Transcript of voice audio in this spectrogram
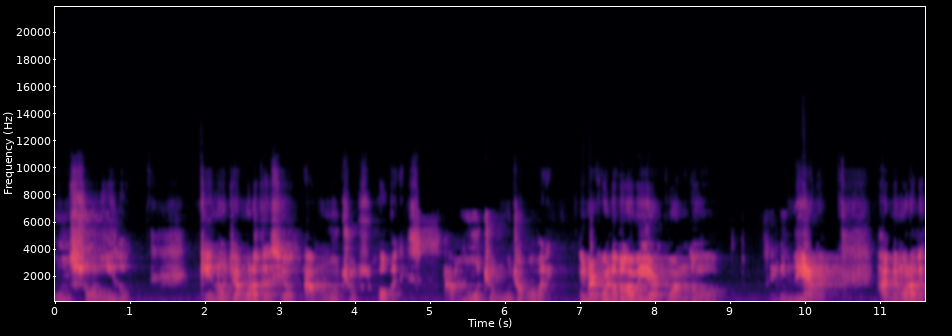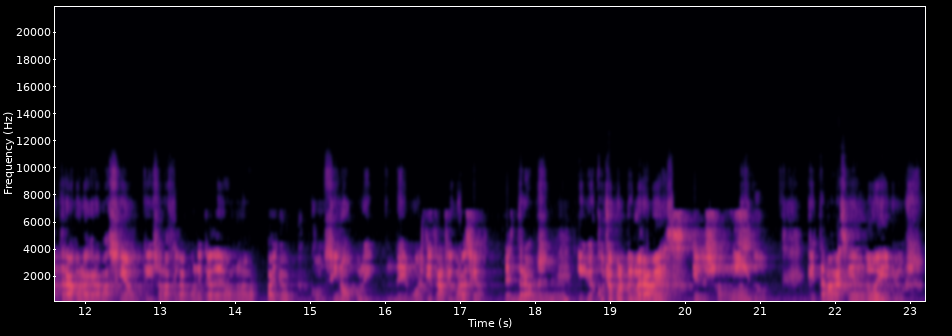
un sonido que nos llamó la atención a muchos jóvenes, a muchos, muchos jóvenes. Y me acuerdo todavía cuando en Indiana Jaime Morales trajo la grabación que hizo la Filarmónica de Nueva York con Sinopoli de Muerte y Transfiguración de Strauss. Mm. Y yo escucho por primera vez el sonido que estaban haciendo ellos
